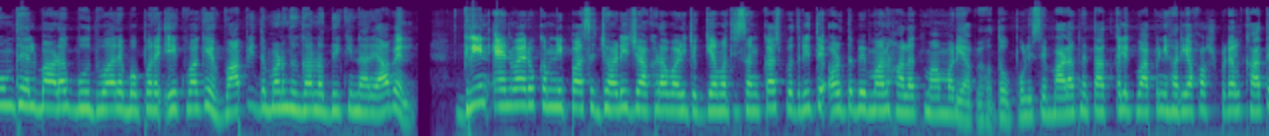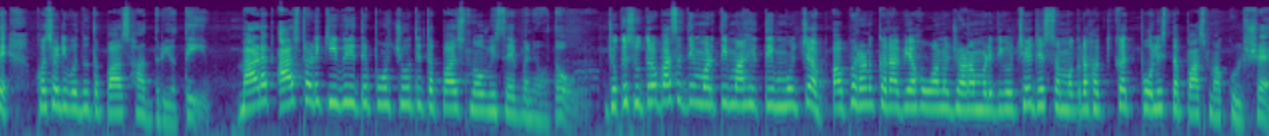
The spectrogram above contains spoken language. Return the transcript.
ગુમ થયેલ બાળક બુધવારે બપોરે એક વાગે વાપી દમણગંગા નદી કિનારે આવેલ. ગ્રીન એન્વાયરો કંપની પાસે જાડી ઝાખડાવાળી જગ્યામાંથી શંકાસ્પદ રીતે અર્ધબેમાન હાલતમાં મળી આવ્યો હતો. પોલીસે બાળકને તાત્કાલિક વાપીની હરિયા હોસ્પિટલ ખાતે ખસેડી વધુ તપાસ હાથ ધરી હતી. બાળક આ સ્થળે કેવી રીતે પહોંચ્યો તે તપાસનો વિષય બન્યો હતો. જોકે સૂત્રો પાસેથી મળતી માહિતી મુજબ અપહરણ કરાવ્યા હોવાનું જાણવા મળી રહ્યું છે, જે સમગ્ર હકીકત પોલીસ તપાસમાં ખુલશે.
